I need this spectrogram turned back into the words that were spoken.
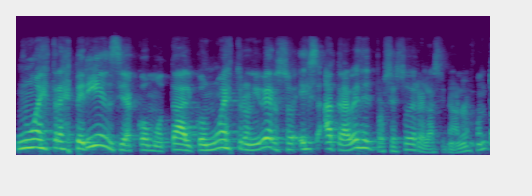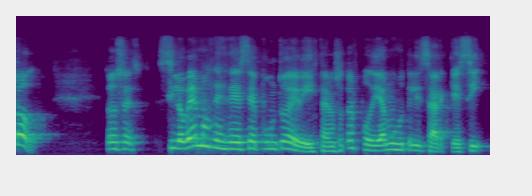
Nuestra experiencia como tal con nuestro universo es a través del proceso de relacionarnos con todo. Entonces, si lo vemos desde ese punto de vista, nosotros podríamos utilizar que sí,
